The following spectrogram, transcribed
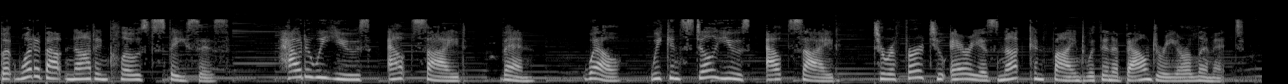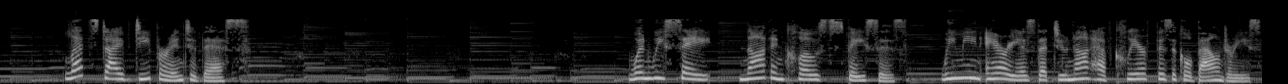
But what about not enclosed spaces? How do we use outside, then? Well, we can still use outside to refer to areas not confined within a boundary or limit. Let's dive deeper into this. When we say not enclosed spaces, we mean areas that do not have clear physical boundaries,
